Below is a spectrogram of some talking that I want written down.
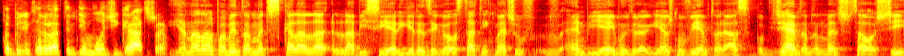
To byli relatywnie młodzi gracze. ja nadal pamiętam mecz Skala La- Labissiere, jeden z jego ostatnich meczów w NBA, mój drogi. Ja już mówiłem to raz, bo widziałem tam ten mecz w całości.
